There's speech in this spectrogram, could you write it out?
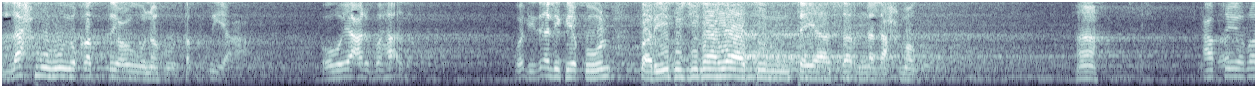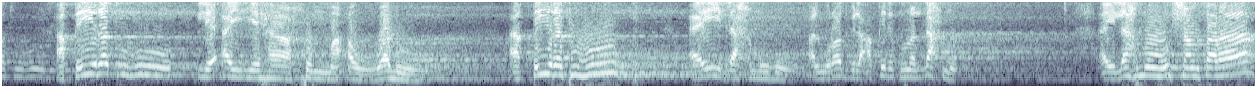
لحمه يقطعونه تقطيعا وهو يعرف هذا. ولذلك يقول طريد جنايات تياسرن لحمه. ها؟ عقيرته عقيرته لأيها حم أول. عقيرته أي لحمه. المراد بالعقيرة هنا اللحم. أي لحم شنفرا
